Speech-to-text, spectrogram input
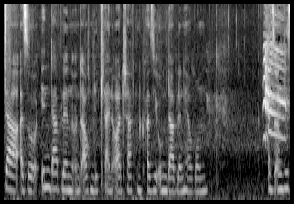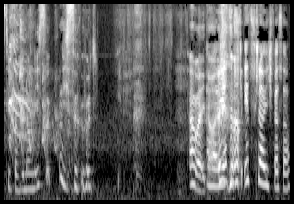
da, also in Dublin und auch um die kleinen Ortschaften quasi um Dublin herum. Also irgendwie ist die Verbindung nicht so, nicht so gut. Aber egal. Aber jetzt, jetzt glaube ich besser.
